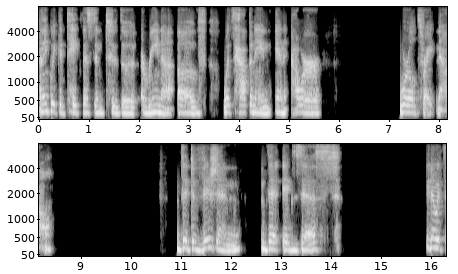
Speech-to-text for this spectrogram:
I think we could take this into the arena of what's happening in our worlds right now. The division that exists, you know, it's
